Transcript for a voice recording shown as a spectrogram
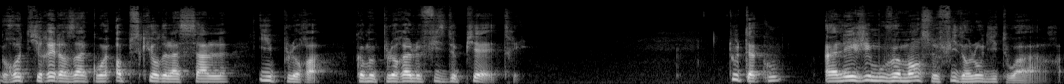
Retiré dans un coin obscur de la salle, il pleura, comme pleurait le fils de Pietri. Tout à coup, un léger mouvement se fit dans l'auditoire.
